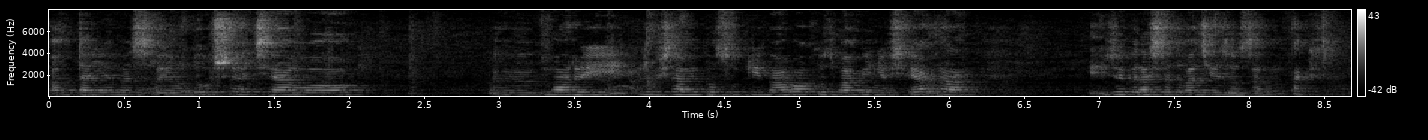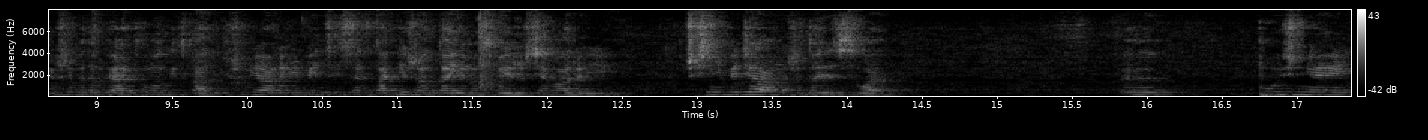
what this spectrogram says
oddajemy swoją duszę, ciało y, Maryi, żeby się nami posługiwała ku zbawieniu świata żeby naśladować Jezusa. No tak, już nie będę mówiła, jak to modlitwa brzmi, ale mniej więcej sens taki, że oddajemy swoje życie Maryi. Oczywiście nie wiedziałam, że to jest złe. Y, Później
